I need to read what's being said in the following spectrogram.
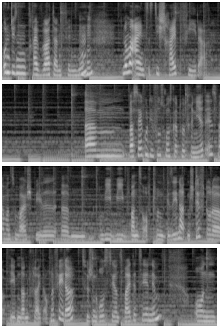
und diesen drei Wörtern finden. Mhm. Nummer eins ist die Schreibfeder. Ähm, was sehr gut die Fußmuskulatur trainiert ist, wenn man zum Beispiel, ähm, wie, wie man es oft schon gesehen hat, einen Stift oder eben dann vielleicht auch eine Feder zwischen Großzehe und zweite Zehe nimmt und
